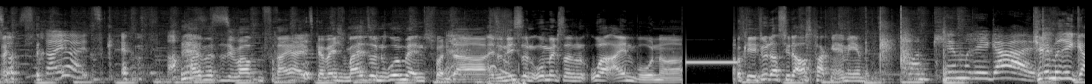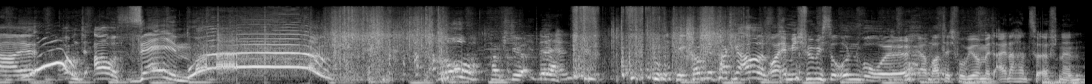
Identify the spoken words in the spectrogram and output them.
so ein Freiheitskämpfer. Allem ist es überhaupt ein Freiheitskämpfer. Ich meine so ein Urmensch von da. Also nicht so ein Urmensch, sondern ein Ureinwohner. Okay, du darfst wieder auspacken, Emmy. Von Kim Regal. Kim Regal kommt aus Selm. Oh, hab ich dir. Okay, komm, wir packen aus. Oh, Emmy, ich fühle mich so unwohl. Ja, warte, ich probiere mit einer Hand zu öffnen.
